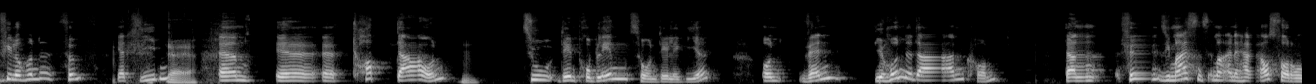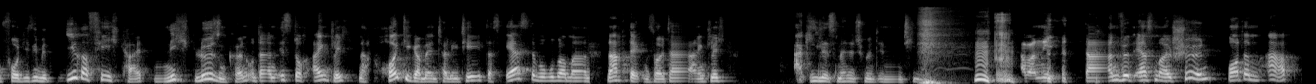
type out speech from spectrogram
viele Hunde? Fünf? Jetzt sieben? Ja, ja. Ähm, äh, äh, top-down hm. zu den Problemzonen delegiert und wenn die Hunde da ankommen, dann finden sie meistens immer eine Herausforderung vor, die sie mit ihrer Fähigkeit nicht lösen können. Und dann ist doch eigentlich nach heutiger Mentalität das Erste, worüber man nachdenken sollte, eigentlich agiles Management im Team. Aber nee, dann wird erstmal schön bottom-up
